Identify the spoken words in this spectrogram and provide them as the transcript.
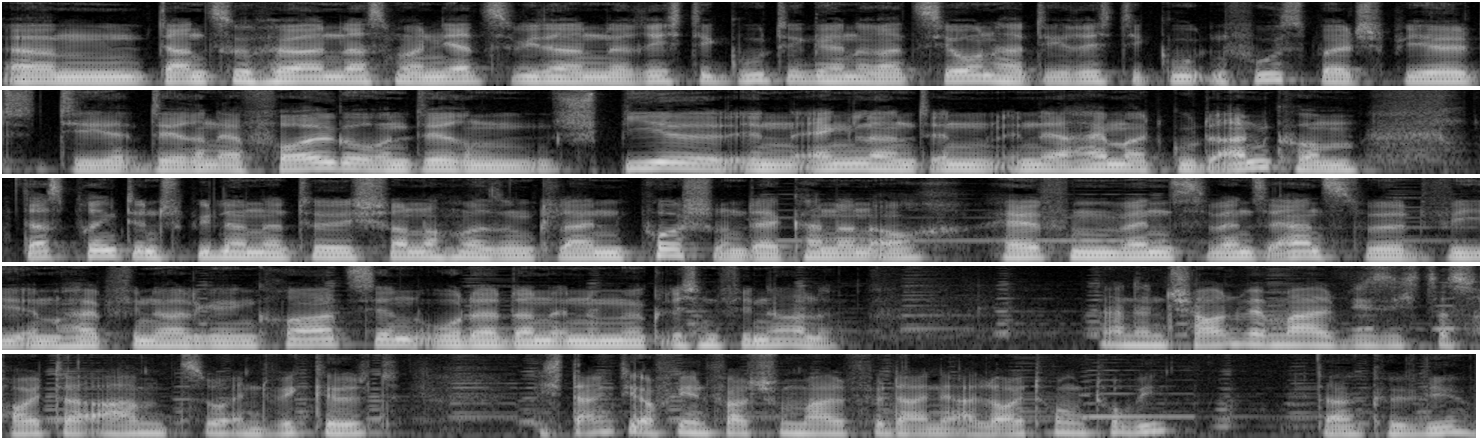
ähm, dann zu hören, dass man jetzt wieder eine richtig gute Generation hat, die richtig guten Fußball spielt, die, deren Erfolge und deren Spiel in England in, in der Heimat gut ankommen, das bringt den Spielern natürlich schon nochmal so einen kleinen Push und der kann dann auch helfen, wenn es ernst wird, wie im Halbfinale gegen Kroatien oder dann in einem möglichen Finale. Na, dann schauen wir mal, wie sich das heute Abend so entwickelt. Ich danke dir auf jeden Fall schon mal für deine Erläuterung, Tobi. Danke dir.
